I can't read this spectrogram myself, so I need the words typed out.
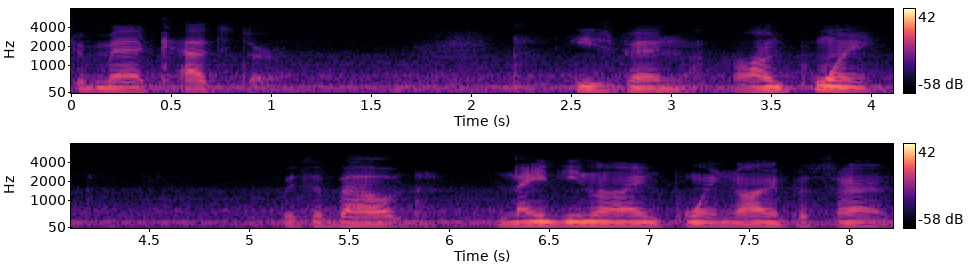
to Matt Katzter. He's been on point with about 99.9%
